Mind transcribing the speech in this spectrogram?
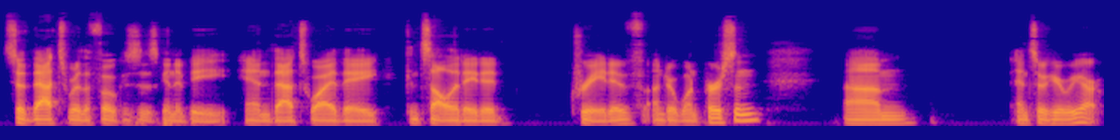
so that's where the focus is going to be, and that's why they consolidated creative under one person. Um, and so here we are.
